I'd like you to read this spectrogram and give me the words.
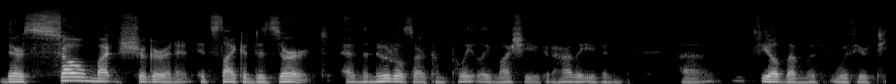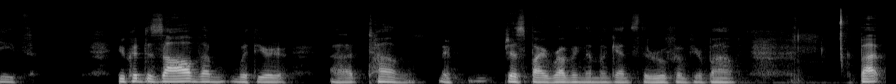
there's so much sugar in it. It's like a dessert, and the noodles are completely mushy. You can hardly even uh, feel them with, with your teeth. You could dissolve them with your uh, tongue if, just by rubbing them against the roof of your mouth. but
